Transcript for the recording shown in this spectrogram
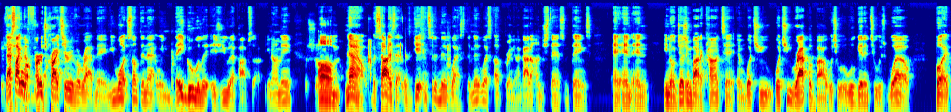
It's that's like the first one, criteria of a rap name. You want something that when they Google it, is you that pops up. You know what I mean? sure. Um, now, besides that, let's get into the Midwest, the Midwest upbringing. I gotta understand some things, and and and you know, judging by the content and what you what you rap about, which we'll we'll get into as well. But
